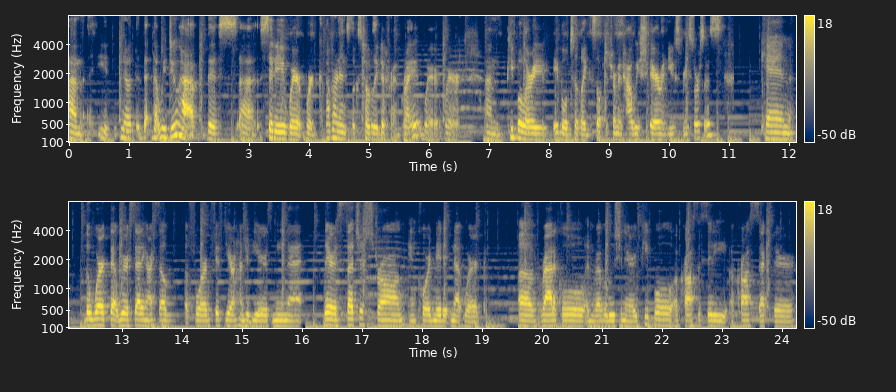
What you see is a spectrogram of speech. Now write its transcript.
Um, you, you, know, th- that we do have this uh, city where, where governance looks totally different, right? Where, where um, people are able to like self-determine how we share and use resources. Can the work that we're setting ourselves up for in 50 or 100 years mean that there is such a strong and coordinated network of radical and revolutionary people across the city, across sector,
